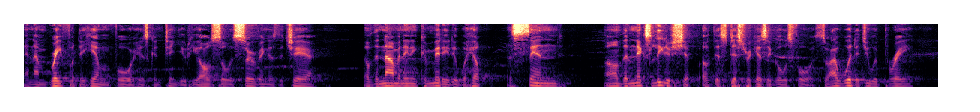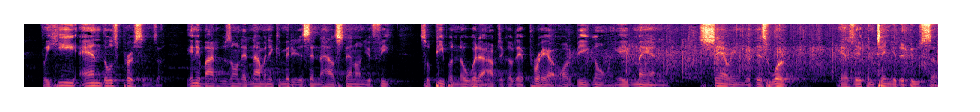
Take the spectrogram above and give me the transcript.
And I'm grateful to him for his continued. He also is serving as the chair of the nominating committee that will help ascend uh, the next leadership of this district as it goes forth. So I would that you would pray for he and those persons. Anybody who's on that nominating committee that's in the house, stand on your feet so people know where the object of their prayer ought to be going. Amen. And sharing with this work as they continue to do so.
